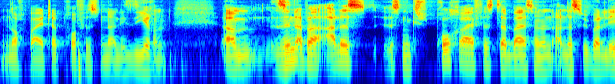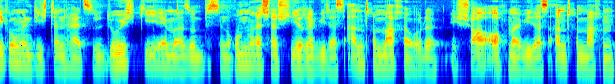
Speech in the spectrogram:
noch weiter professionalisieren. Ähm, sind aber alles, ist nichts Spruchreifes dabei, sondern alles Überlegungen, die ich dann halt so durchgehe, mal so ein bisschen rumrecherchiere, wie das andere mache oder ich schaue auch mal, wie das andere machen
